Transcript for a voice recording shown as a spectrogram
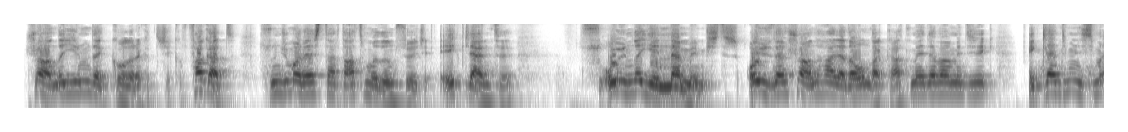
Şu anda 20 dakika olarak atacak. Fakat sunucuma restart atmadığım sürece eklenti oyunda yenilenmemiştir. O yüzden şu anda hala da 10 dakika atmaya devam edecek. Eklentimin ismi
